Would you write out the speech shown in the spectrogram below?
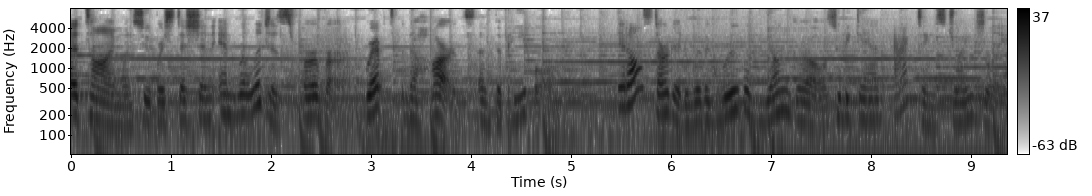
a time when superstition and religious fervor gripped the hearts of the people. It all started with a group of young girls who began acting strangely.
